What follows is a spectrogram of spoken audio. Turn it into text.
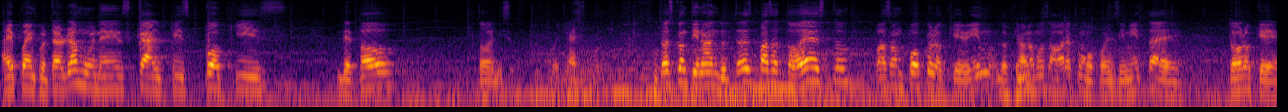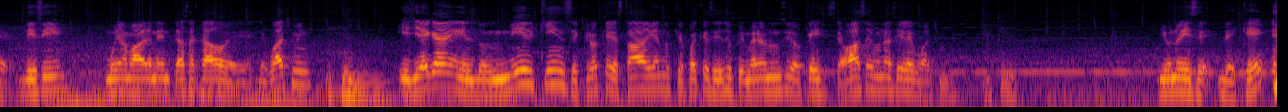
Ahí pueden encontrar ramones, calpis, pokis, de todo. Todo delicioso. Gracias, Poki. Entonces, continuando. Entonces pasa todo esto, pasa un poco lo que vimos, lo que hablamos ahora como por encimita de todo lo que DC muy amablemente ha sacado de, de Watchmen. Y llega en el 2015, creo que estaba viendo que fue que se hizo el primer anuncio de, ok, se va a hacer una serie de Watchmen. Y uno dice, ¿de qué?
